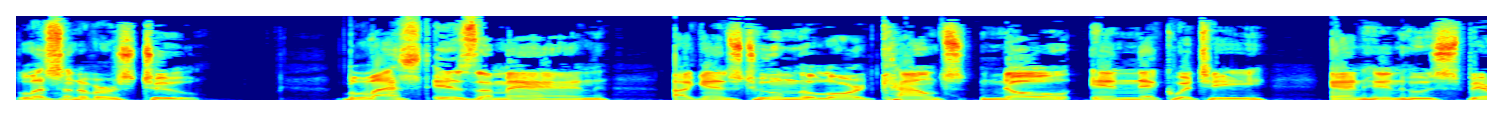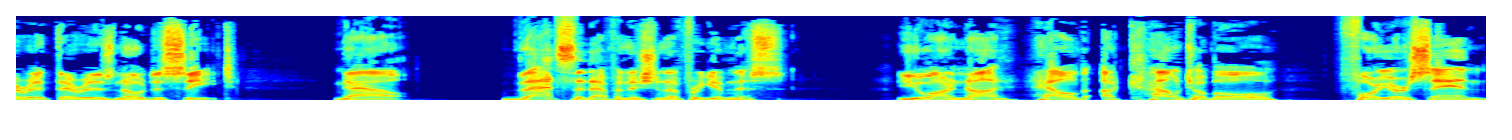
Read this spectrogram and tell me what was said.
Listen to verse 2. Blessed is the man against whom the Lord counts no iniquity and in whose spirit there is no deceit. Now, that's the definition of forgiveness. You are not held accountable for your sin.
